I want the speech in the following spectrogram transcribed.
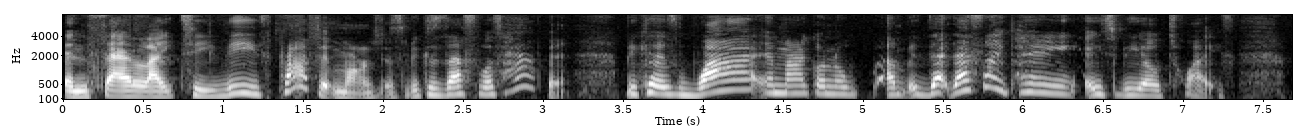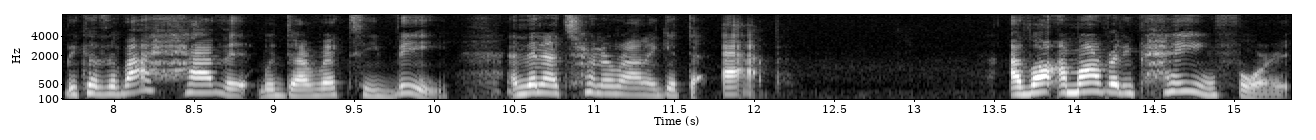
and satellite TV's profit margins because that's what's happened. Because why am I going to? That, that's like paying HBO twice. Because if I have it with DirecTV and then I turn around and get the app, I've, I'm already paying for it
